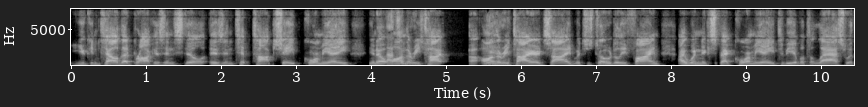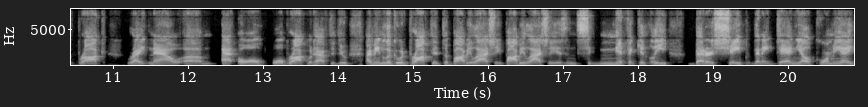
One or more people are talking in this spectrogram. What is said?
you can tell that Brock is in still is in tip top shape. Cormier, you know, Not so on the retire uh, on the retired side, which is totally fine. I wouldn't expect Cormier to be able to last with Brock right now um, at all. All Brock would have to do. I mean, look at what Brock did to Bobby Lashley. Bobby Lashley is in significantly better shape than a Daniel Cormier,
